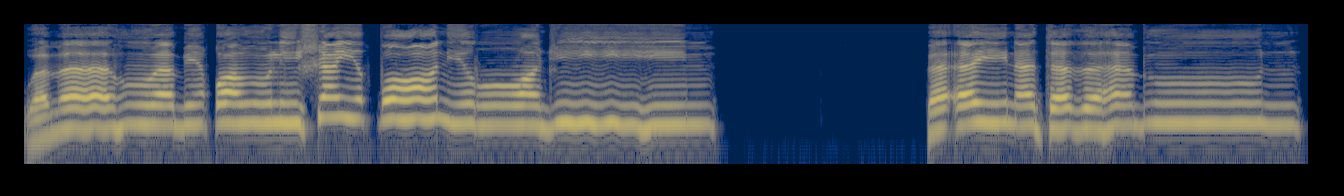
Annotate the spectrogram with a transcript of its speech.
وما هو بقول شيطان رجيم فأين تذهبون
